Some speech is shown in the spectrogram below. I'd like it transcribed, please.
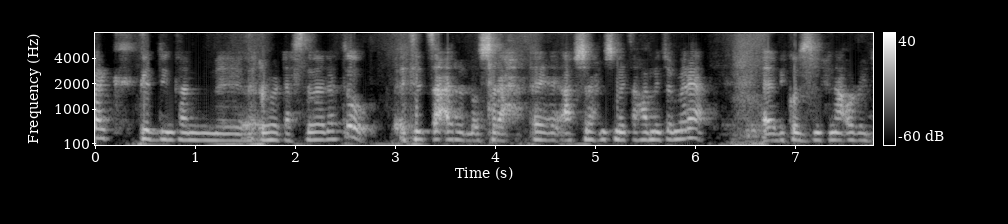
ላይክ ግድን ከም ሮዳስ ዝተበለቶ እቲ ፃዕር ኣሎ ስራሕ ኣብ ስራሕ ምስ መፅኻ መጀመርያ ቢካዝ ንሕና ኦረዲ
